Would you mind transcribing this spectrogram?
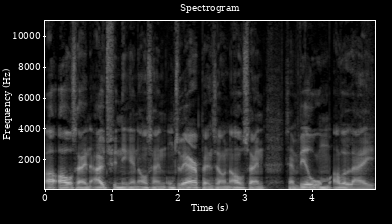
al, zijn uitvindingen en al zijn ontwerpen en zo. En al zijn, zijn wil om allerlei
